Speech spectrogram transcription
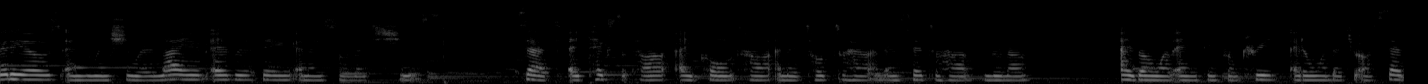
videos, and when she were live, everything, and I saw that she is sad. I texted her, I called her, and I talked to her, and I said to her, Luna, I don't want anything from Creed. I don't want that you are sad.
